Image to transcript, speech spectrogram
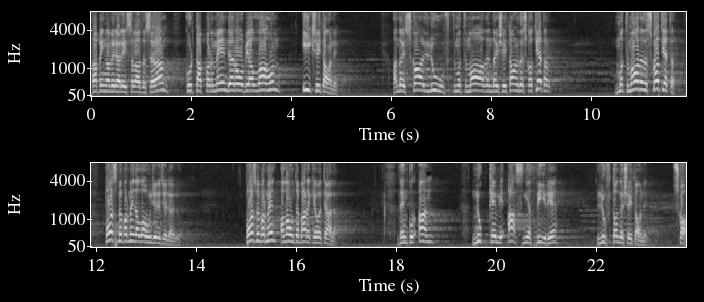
Tha pejgamberi alejhi selam Kur ta përmend robi Allahun Ik shejtani Andaj s'ka luftë më të madhe Ndaj shejtanit dhe s'ka tjetër Më të madhe dhe s'ka tjetër Pos me përmend Allahun xhel-le xhelaluhu Pos me përmend Allahun tebareke ve teala Dhe në Kur'an Nuk kemi asnjë thirrje Luftone shejtanin S'ka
